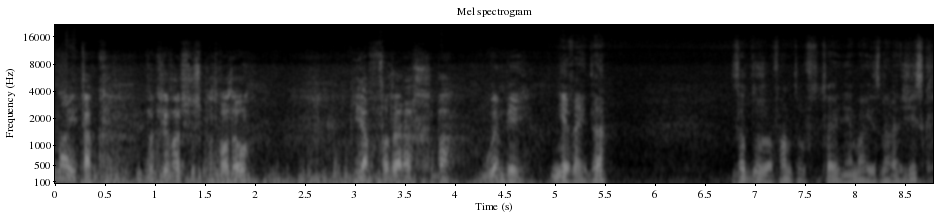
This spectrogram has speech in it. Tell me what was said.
No i tak, wykrywacz już pod wodą. Ja w wodarach chyba głębiej nie wejdę. Za dużo fantów tutaj nie ma i znalezisk.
